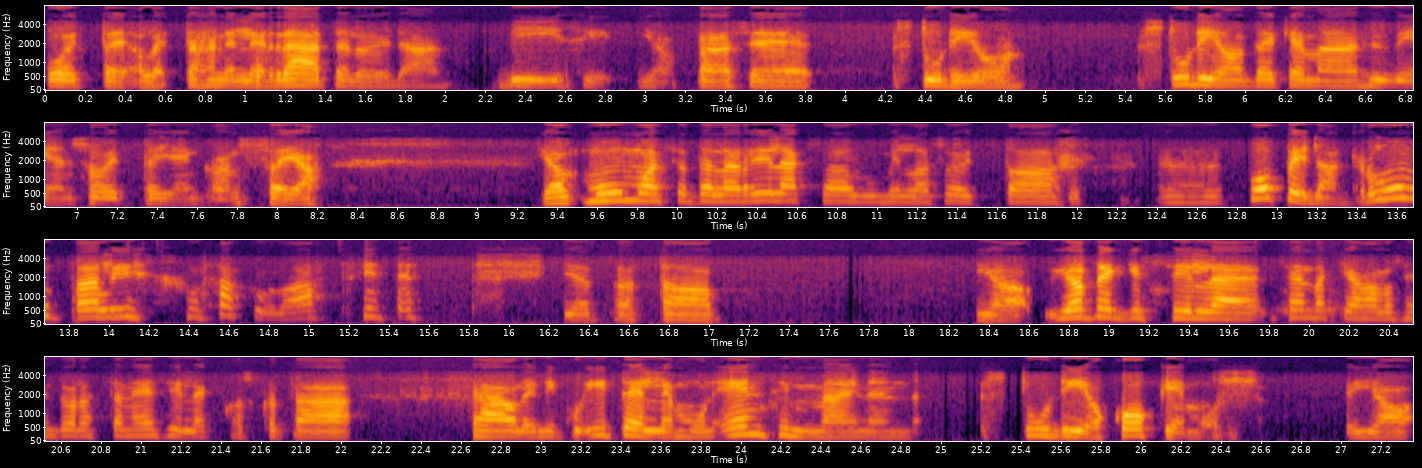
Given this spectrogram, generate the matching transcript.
voittajalle, että hänelle räätälöidään biisi ja pääsee studioon, studioon tekemään hyvien soittajien kanssa. Ja, ja muun muassa tällä Relax-albumilla soittaa äh, Popidan rumpali, Laku. Ja tota, ja jotenkin sille, sen takia halusin tuoda tämän esille, koska tämä tämä oli niin kuin itselle mun ensimmäinen studiokokemus ja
